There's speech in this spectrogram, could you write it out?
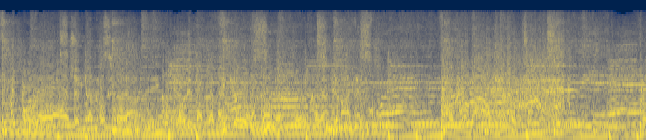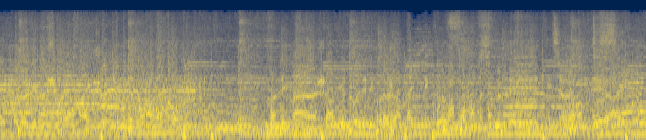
C'était pour la un hélicoptère au départ de l'Allemagne que roule traverse, traverse actuellement. À Mike Nico, 2352 degrés 10 heures, à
